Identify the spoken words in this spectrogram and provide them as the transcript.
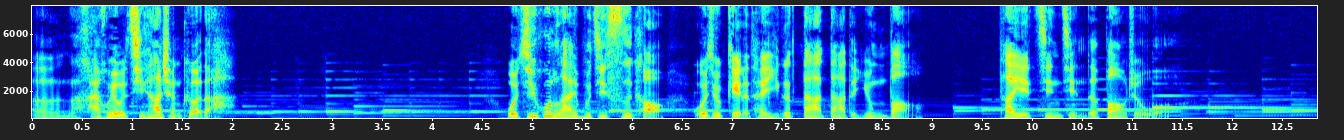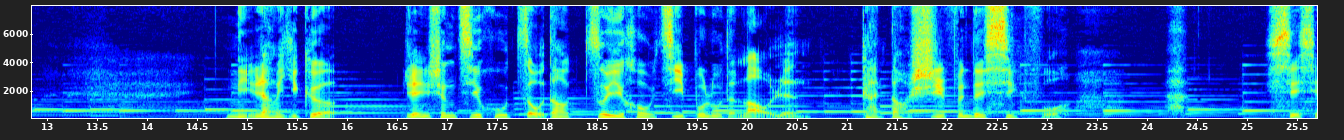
嗯，还会有其他乘客的。我几乎来不及思考，我就给了他一个大大的拥抱，他也紧紧的抱着我。你让一个人生几乎走到最后几步路的老人感到十分的幸福，谢谢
